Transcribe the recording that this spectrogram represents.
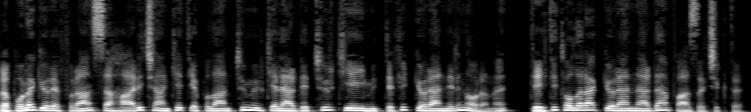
Rapora göre Fransa hariç anket yapılan tüm ülkelerde Türkiye'yi müttefik görenlerin oranı, tehdit olarak görenlerden fazla çıktı.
